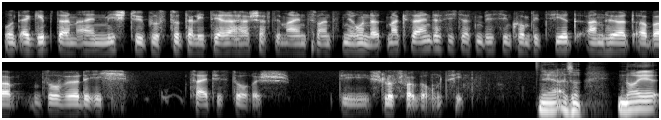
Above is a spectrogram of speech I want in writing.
und ergibt dann einen Mischtypus totalitärer Herrschaft im 21. Jahrhundert. Mag sein, dass sich das ein bisschen kompliziert anhört, aber so würde ich zeithistorisch die Schlussfolgerung ziehen. Ja, also neue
